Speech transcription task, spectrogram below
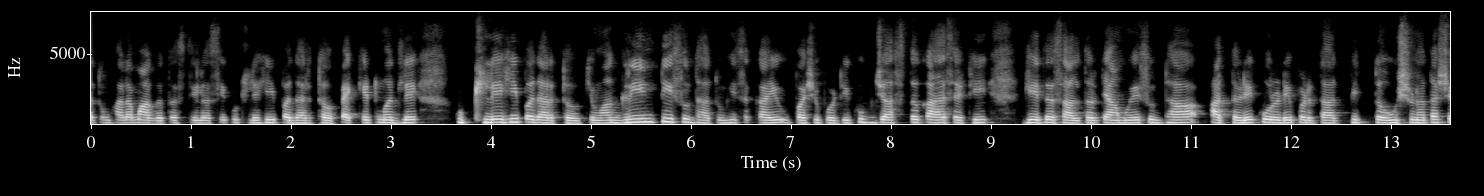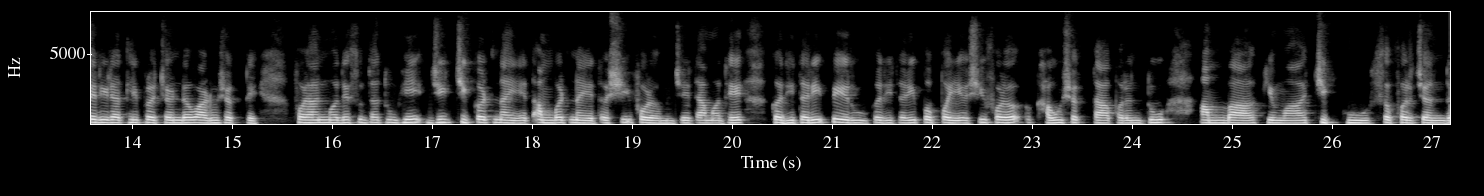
तुम्हाला मागत असतील असे कुठलेही पदार्थ पॅकेटमधले कुठलेही पदार्थ किंवा ग्रीन टी सुद्धा तुम्ही सकाळी उपाशीपोटी खूप जास्त काळासाठी घेत असाल तर त्यामुळे सुद्धा आतडे कोरडे पडतात पित्त उष्णता शरीरातली प्रचंड वाढू शकते. फळांमध्ये सुद्धा तुम्ही जी चिकट नाही आहेत आंबट नाही आहेत अशी फळं म्हणजे त्यामध्ये कधीतरी पेरू कधीतरी पपई अशी फळं खाऊ शकता परंतु आंबा किंवा चिक्कू सफरचंद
